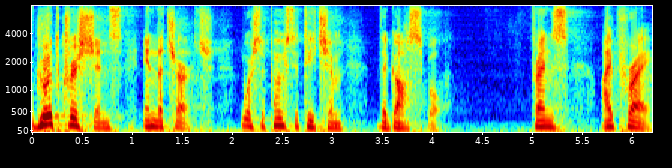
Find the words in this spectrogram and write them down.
good Christians in the church. We're supposed to teach them the gospel. Friends, I pray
